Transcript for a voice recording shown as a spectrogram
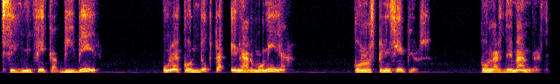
significa vivir una conducta en armonía con los principios, con las demandas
